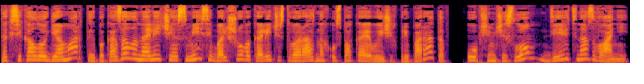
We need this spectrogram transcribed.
Токсикология Марты показала наличие смеси большого количества разных успокаивающих препаратов общим числом 9 названий,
